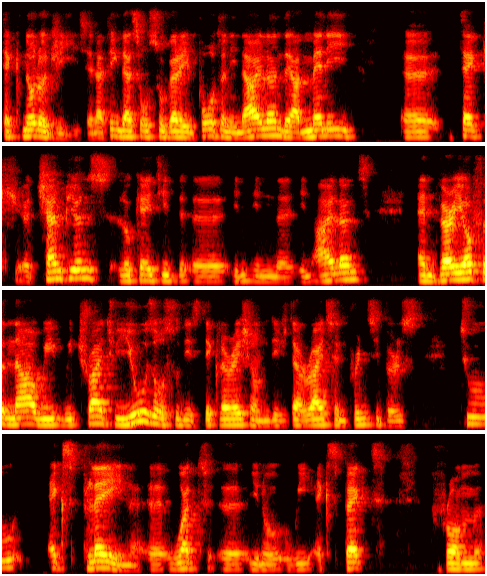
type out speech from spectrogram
technologies. And I think that's also very important in Ireland. There are many uh, tech champions located uh, in, in, in Ireland. And very often now we, we try to use also this declaration on digital rights and principles to explain uh, what you know we expect from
